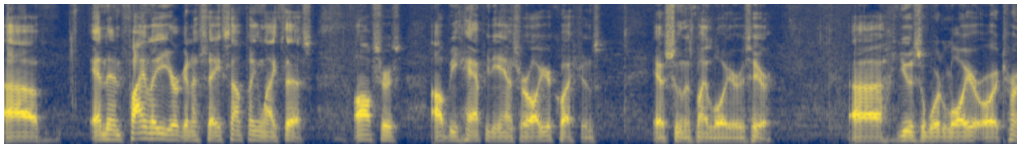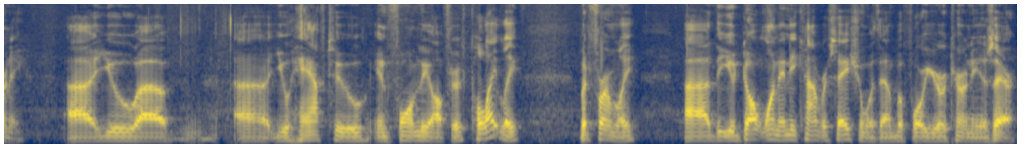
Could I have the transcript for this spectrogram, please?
and then finally, you're going to say something like this. Officers, I'll be happy to answer all your questions as soon as my lawyer is here use the word lawyer or attorney. Uh, you, uh, uh, you have to inform the officers politely but firmly uh, that you don't want any conversation with them before your attorney is there.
